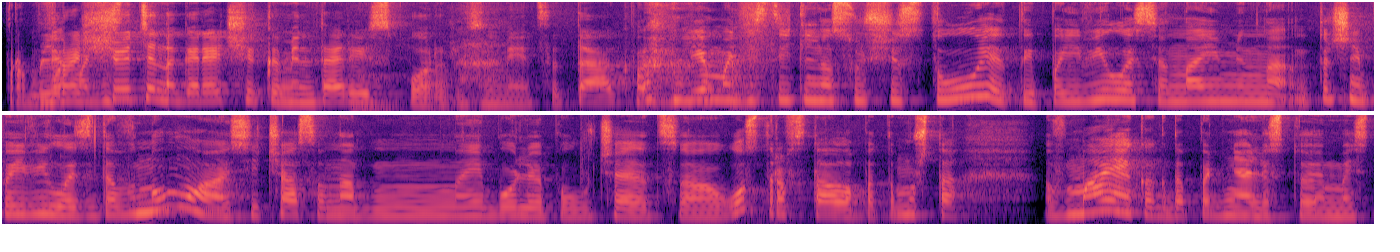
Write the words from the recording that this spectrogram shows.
проблема В расчете на горячие комментарии и споры, разумеется. Так. Проблема действительно существует, и появилась она именно, точнее, появилась давно, а сейчас она наиболее, получается, остров стала, потому что в мае, когда подняли стоимость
